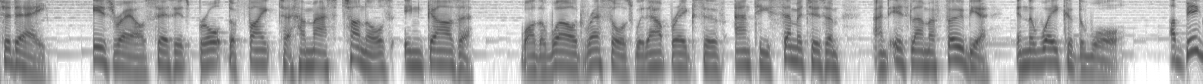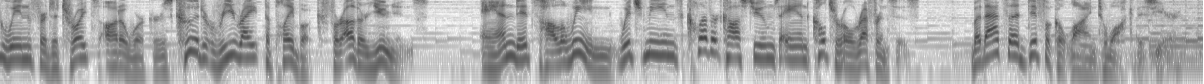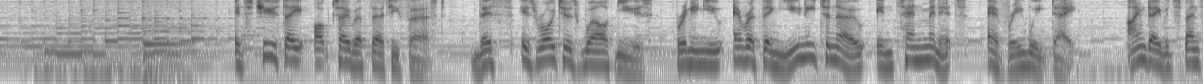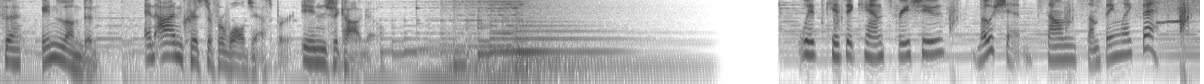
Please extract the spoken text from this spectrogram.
Today, Israel says it's brought the fight to Hamas tunnels in Gaza, while the world wrestles with outbreaks of anti Semitism and Islamophobia in the wake of the war. A big win for Detroit's auto workers could rewrite the playbook for other unions. And it's Halloween, which means clever costumes and cultural references. But that's a difficult line to walk this year. It's Tuesday, October 31st. This is Reuters World News, bringing you everything you need to know in 10 minutes every weekday. I'm David Spencer in London. And I'm Christopher Walljasper in Chicago. With Kizik hands free shoes, motion sounds something like this.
